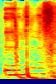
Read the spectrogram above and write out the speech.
in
